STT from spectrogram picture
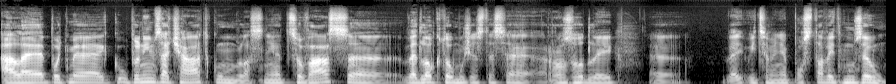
Ale pojďme k úplným začátkům vlastně. Co vás vedlo k tomu, že jste se rozhodli víceméně postavit muzeum,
